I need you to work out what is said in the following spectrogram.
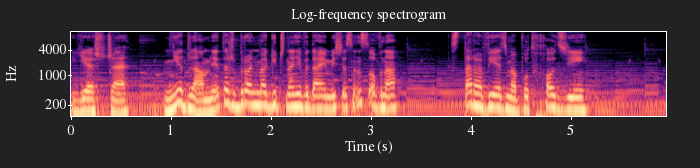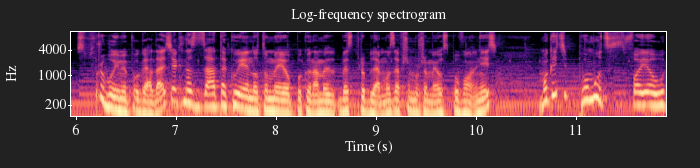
Jeszcze nie dla mnie. Też broń magiczna nie wydaje mi się sensowna. Stara wiedźma podchodzi. Spróbujmy pogadać. Jak nas zaatakuje, no to my ją pokonamy bez problemu. Zawsze możemy ją spowolnić. Mogę ci pomóc swoją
